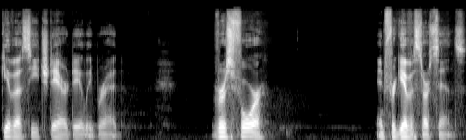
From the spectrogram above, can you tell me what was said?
Give us each day our daily bread. Verse 4 and forgive us our sins.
